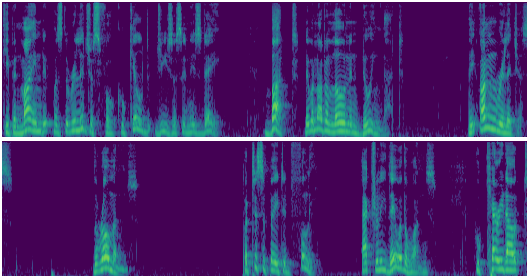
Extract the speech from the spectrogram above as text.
Keep in mind, it was the religious folk who killed Jesus in his day. But they were not alone in doing that. The unreligious, the Romans, participated fully. Actually, they were the ones who carried out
